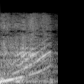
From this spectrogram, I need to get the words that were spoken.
Huh?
